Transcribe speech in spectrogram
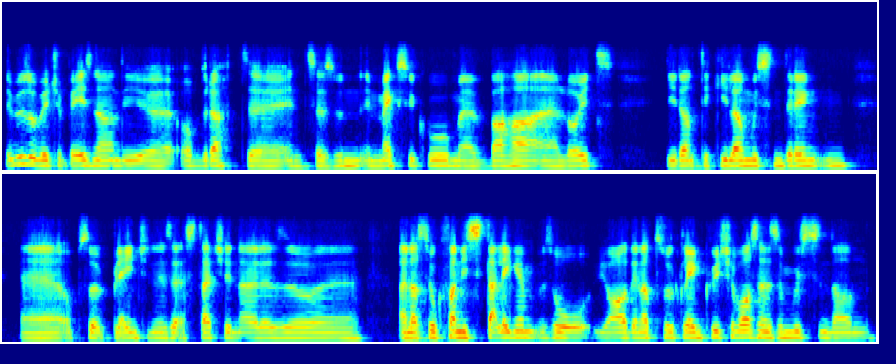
heeft zo'n beetje bezig aan die eh, opdracht eh, in het seizoen in Mexico met Baja en Lloyd, die dan tequila moesten drinken. eh, op zo'n pleintje in een stadje daar en zo. eh. en dat is ook van die stellingen, zo, ja, ik denk dat het zo'n klein quizje was en ze moesten dan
